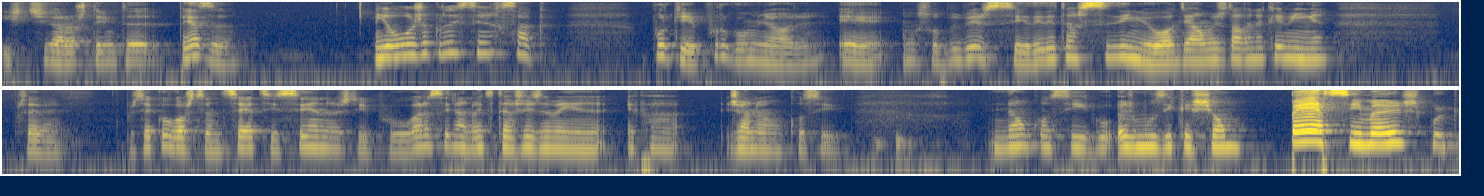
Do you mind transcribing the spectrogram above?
isto de chegar aos 30 pesa. Eu hoje acordei sem ressaca. Porquê? Porque o melhor é uma pessoa beber cedo e deitar-se cedinho. Eu ontem há uma estava na caminha. Percebem? Por isso é que eu gosto de sunsets e cenas, tipo, agora sair à noite até às 6 da manhã, epá, já não consigo. Não consigo. As músicas são péssimas porque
